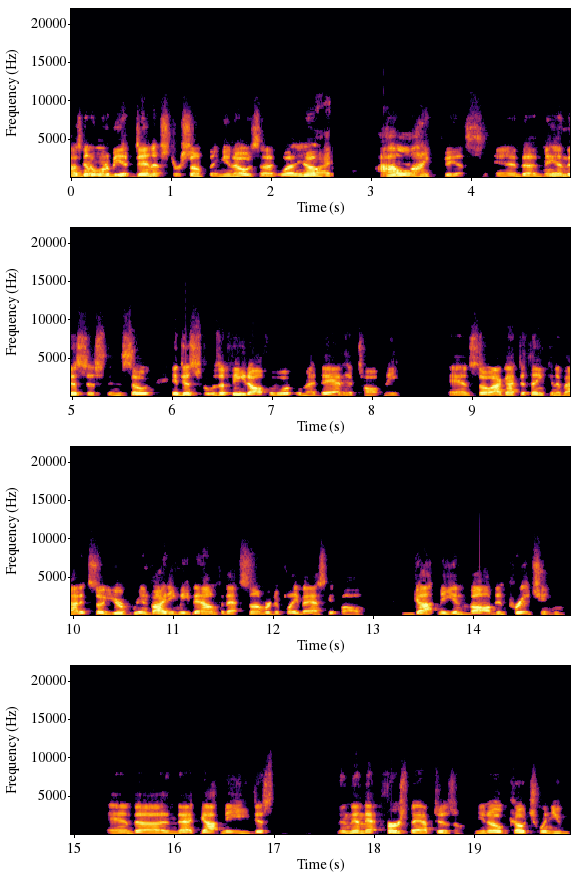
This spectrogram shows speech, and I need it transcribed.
I was going to want to be a dentist or something, you know. So, well, you know, right. I like this, and uh, man, this is, and so it just was a feed off of what, what my dad had taught me, and so I got to thinking about it. So you're inviting me down for that summer to play basketball, got me involved in preaching, and, uh, and that got me just, and then that first baptism, you know, coach, when you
